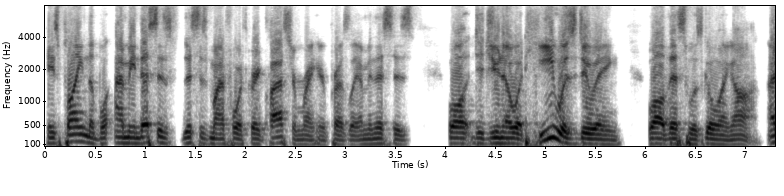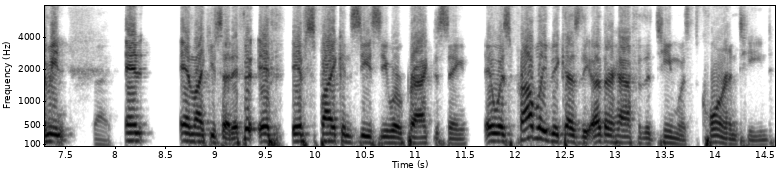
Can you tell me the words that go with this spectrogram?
He's playing the. I mean, this is this is my fourth grade classroom right here, Presley. I mean, this is. Well, did you know what he was doing while this was going on? I mean, right. and and like you said, if if if Spike and CC were practicing, it was probably because the other half of the team was quarantined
